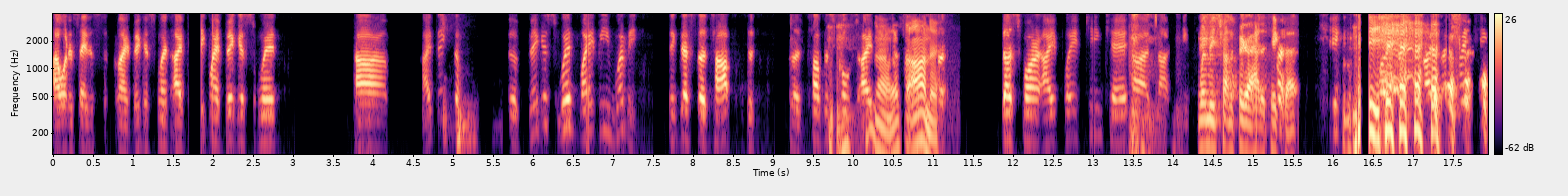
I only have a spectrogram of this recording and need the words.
I want to say this is my biggest win. I think my biggest win. Um, I think the the biggest win might be Wimmy. I think that's the top, the, the toughest coach I've No, that's an honor. thus far. I played King K, uh, not King K. Wimmy's trying to figure out how to take that. Yeah. I, I played King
